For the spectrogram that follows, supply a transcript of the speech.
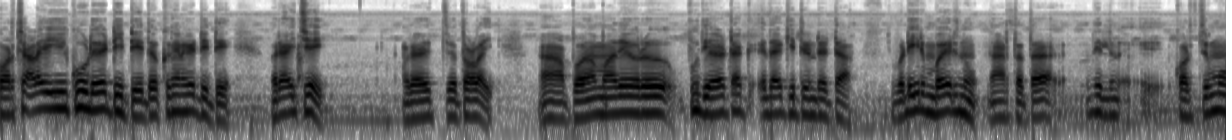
കുറച്ചാളെ ഈ കൂട് കെട്ടിയിട്ട് ഇതൊക്കെ ഇങ്ങനെ കെട്ടിയിട്ട് ഒരാഴ്ചയായി. ഒരാഴ്ചത്തോളമായി ആ അപ്പോൾ നമ്മൾ അത് ഒരു പുതിയ ടെക് ഇതാക്കിയിട്ടുണ്ട് കേട്ടാ ഇവിടെ ഇരുമ്പായിരുന്നു. നേരത്തെ ഇതിൽ കുറച്ച് മു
